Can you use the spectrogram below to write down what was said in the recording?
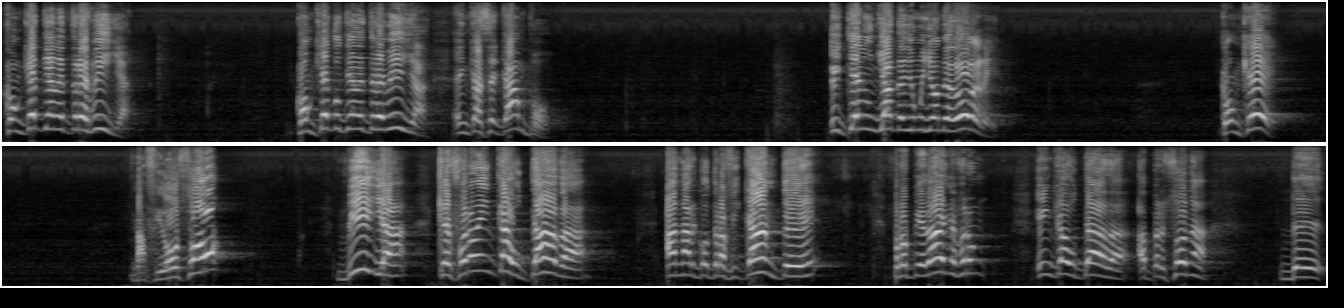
con qué tienes tres villas? ¿Con qué tú tienes tres villas en Casecampo? Y tiene un yate de un millón de dólares. ¿Con qué? Mafioso. Villas que fueron incautadas a narcotraficantes, propiedades que fueron incautadas a personas de,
